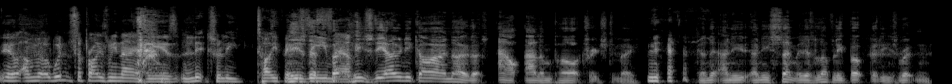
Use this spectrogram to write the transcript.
you know, it wouldn't surprise me now if he is literally typing He's his the, email. fir- he's the only guy I know that's out Alan Partridge to me. and, and he and he sent me this lovely book that he's written.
